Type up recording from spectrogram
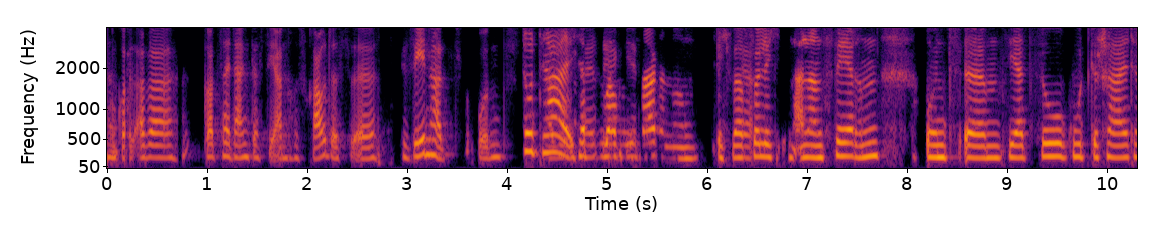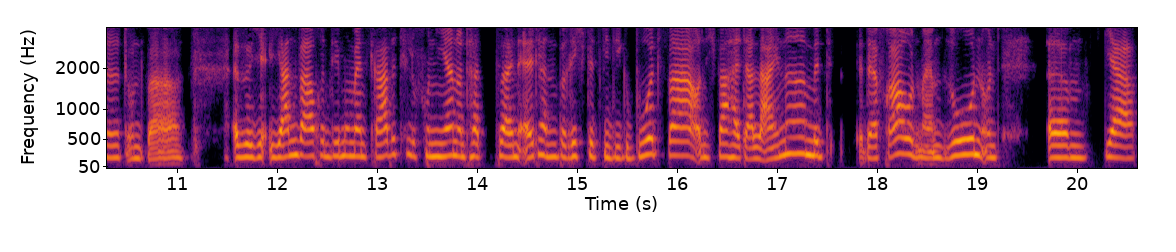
Oh Gott, aber Gott sei Dank, dass die andere Frau das äh, gesehen hat und total. Ich habe es überhaupt nicht wahrgenommen. Ich war ja. völlig in anderen Sphären und ähm, sie hat so gut geschaltet und war. Also Jan war auch in dem Moment gerade telefonieren und hat seinen Eltern berichtet, wie die Geburt war und ich war halt alleine mit der Frau und meinem Sohn und ähm, ja,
